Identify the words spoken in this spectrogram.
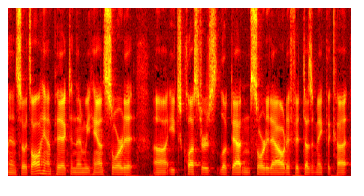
And so it's all hand picked, and then we hand sort it. Uh, each cluster's looked at and sorted out if it doesn't make the cut.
